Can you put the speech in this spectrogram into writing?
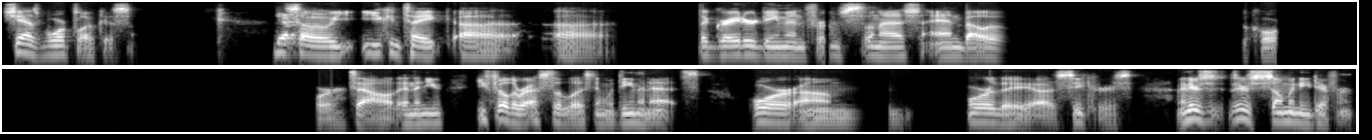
she has warp locus. Yep. So you can take uh uh the greater demon from Slaanesh and Be'lakor out, and then you you fill the rest of the list in with demonettes or um or the uh, seekers. I mean, there's there's so many different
